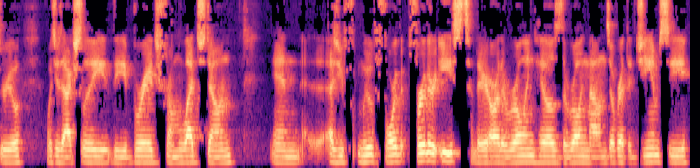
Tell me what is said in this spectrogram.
through, which is actually the bridge from Ledgestone. And as you move for, further east, there are the rolling hills, the rolling mountains over at the GMC.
